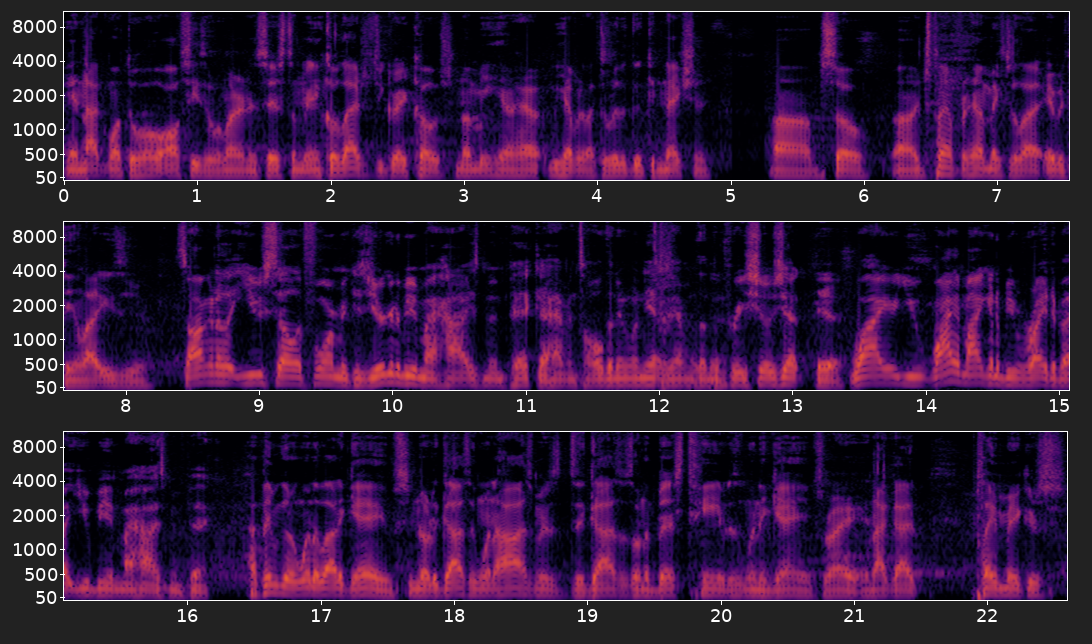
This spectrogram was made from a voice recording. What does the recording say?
and not going through the whole offseason with learning the system. And Coach Lashlee's a great coach. You know, me and him have, we have like a really good connection. Um, so uh, just playing for him makes it a lot, everything a lot easier. So I'm going to let you sell it for me because you're going to be my Heisman pick. I haven't told anyone yet. We haven't done the pre-shows yet. Yeah. Why are you? Why am I going to be right about you being my Heisman pick? I think we're going to win a lot of games. You know, the guys that win Heisman is the guys that's on the best team that's winning games, right? And I got playmakers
